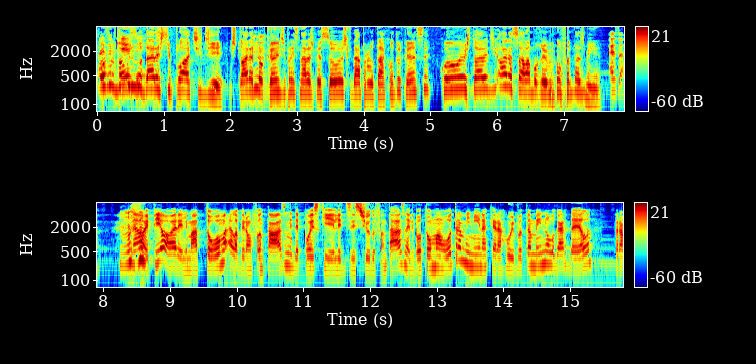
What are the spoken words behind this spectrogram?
Mas Vamos gente? mudar este plot de história tocante pra ensinar as pessoas que dá pra lutar contra o câncer com a história de, olha só, ela morreu e virou um fantasminha. Exato. Não, é pior, ele matou, ela virou um fantasma e depois que ele desistiu do fantasma, ele botou uma outra menina que era ruiva também no lugar dela, pra,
